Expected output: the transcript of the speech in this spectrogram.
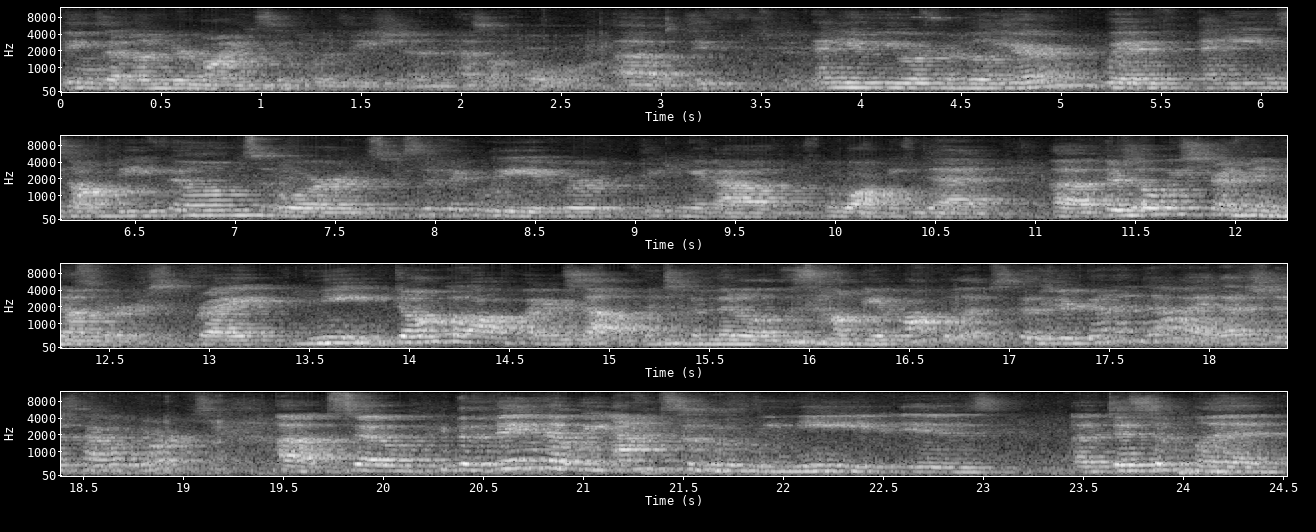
things that undermine civilization as a whole. Uh, if any of you are familiar with any zombie films, or specifically if we're thinking about The Walking Dead, uh, there's always strength in numbers, right? You need, don't go off by yourself into the middle of the zombie apocalypse, because you're gonna die. That's just how it works. Uh, so the thing that we absolutely need is a discipline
